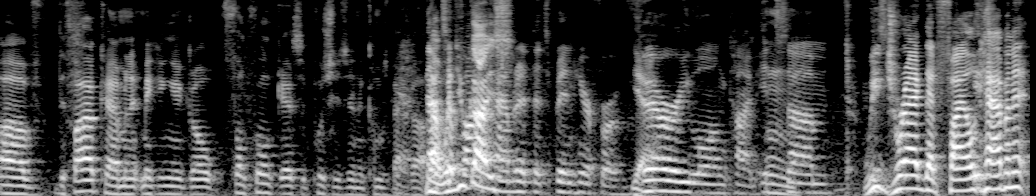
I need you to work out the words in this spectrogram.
of the file cabinet, making it go thunk thunk as it pushes in and comes back up. Now, That's when a you file guys- cabinet that's been here for a Yeah. very long time. It's Mm. um We dragged that file cabinet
